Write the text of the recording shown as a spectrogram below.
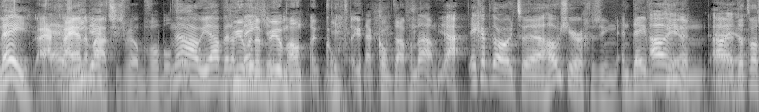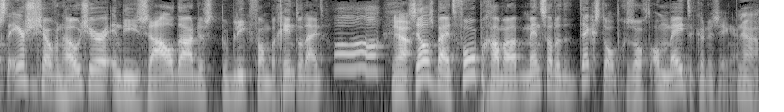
Nee, nou ja, eh, kleine animaties wel bijvoorbeeld. Nou ja, wel een buurman en buurman, komt er... Dat komt daar vandaan. Ja. Ik heb ooit eh Hozier gezien en David Oh, ja. Keenan. Oh, Eh, ja. Dat was de eerste show van Hozier in die zaal daar. Dus het publiek van begin tot eind. Ja. Zelfs bij het voorprogramma, mensen hadden de teksten opgezocht om mee te kunnen zingen. Ja,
